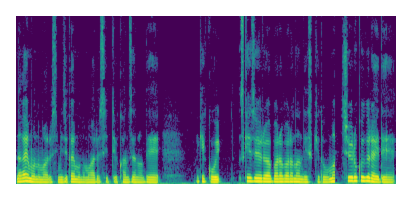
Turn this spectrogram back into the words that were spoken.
長いものもあるし短いものもあるしっていう感じなので、結構スケジュールはバラバラなんですけど、まあ、週6ぐらいで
